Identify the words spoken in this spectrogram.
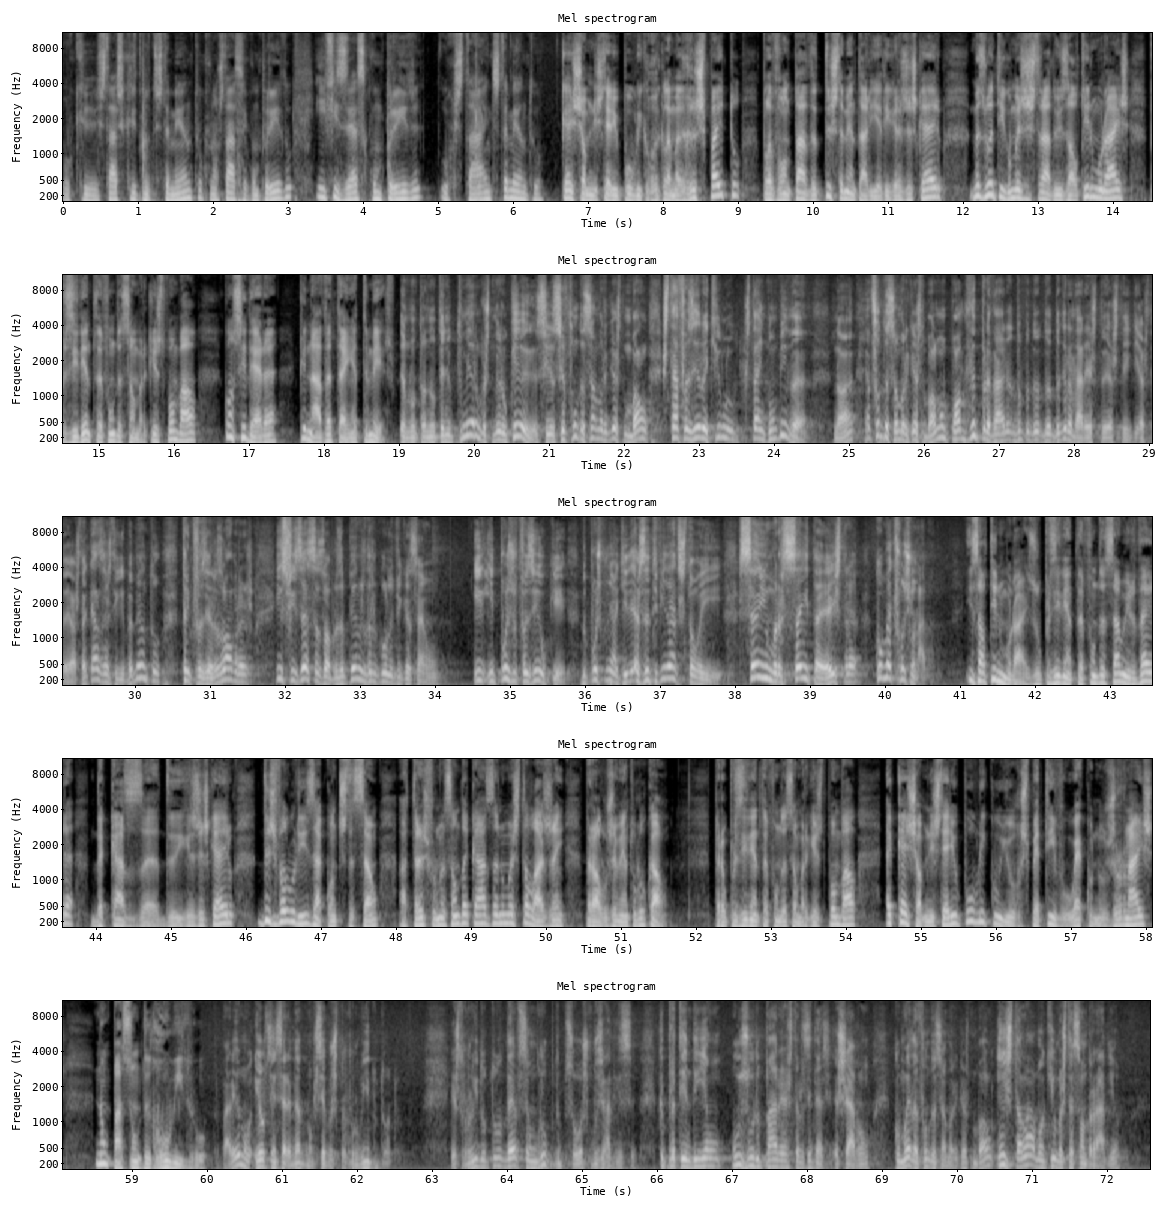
o que está escrito no testamento, o que não está a ser cumprido e fizesse cumprir o que está em testamento. Queixa ao Ministério Público reclama respeito pela vontade testamentária de Igrejasqueiro, mas o antigo magistrado Isaltino Moraes, presidente da Fundação Marquês de Pombal, considera que nada tem a temer. Eu não, não tenho que temer, mas temer o quê? Se, se, a Fundação Marquês de Pombal está a fazer aquilo que está incumbida, não é? A Fundação Marquês de Pombal não pode depredar, de, de, degradar este, este, esta, esta casa, este equipamento, tem que fazer as obras. E se fizesse as obras apenas de requalificação, E, e, depois fazia o quê? Depois punha aqui, as atividades estão aí, sem uma receita extra, como é que funcionava? Isaltino Moraes, o presidente da Fundação Herdeira da Casa de Igrejasqueiro, desvaloriza a contestação à transformação da casa numa estalagem para alojamento local. Para o presidente da Fundação Marquês de Pombal, a queixa ao Ministério Público e o respectivo eco nos jornais não passam de ruído. Eu sinceramente não percebo este ruído todo. Este ruído todo deve ser um grupo de pessoas, como já disse, que pretendiam usurpar esta residência. Achavam, como é da Fundação Marquês de Pombal, instalavam aqui uma estação de rádio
